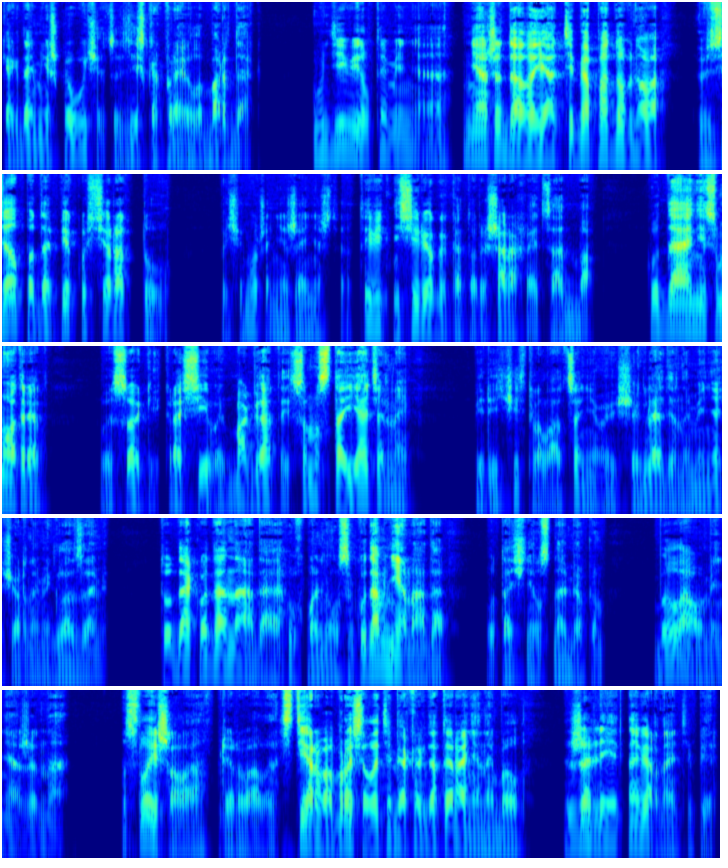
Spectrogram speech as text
Когда Мишка учится, здесь, как правило, бардак. Удивил ты меня. Не ожидала я от тебя подобного. Взял под опеку сироту. Почему же не женишься? Ты ведь не Серега, который шарахается от баб. Куда они смотрят? Высокий, красивый, богатый, самостоятельный. Перечислила оценивающе, глядя на меня черными глазами. — Туда, куда надо, — ухмыльнулся. — Куда мне надо, — уточнил с намеком. — Была у меня жена. — Слышала, — прервала. — Стерва бросила тебя, когда ты раненый был. Жалеет, наверное, теперь.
